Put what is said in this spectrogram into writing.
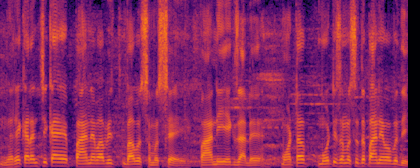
नरेकरांची काय पाण्याबाबत बाबत समस्या आहे? पाणी एक झालं. मोठा मोठी समस्या तर पाण्याबाबत आहे.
